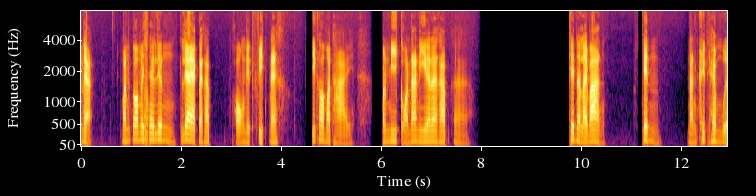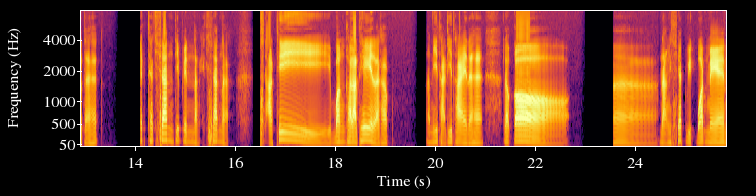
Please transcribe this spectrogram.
นอะมันก็ไม่ใช่เรื่องแรกนะครับ ของ Netflix นะ ที่เข้ามาถ่าย มันมีก่อนหน้านี้แล้วนะครับอ่าเช่นอะไรบ้าง เช่น หนังคริสแฮมเวิร์ดนะฮะ Extraction ที่เป็นหนังแอคชั่นอะฉากที่บังคลาเทศอะครับ อันนี้ถ่ายที่ไทยนะฮะแล้วก็ อ่า หนังเชดวิกบอดแมน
